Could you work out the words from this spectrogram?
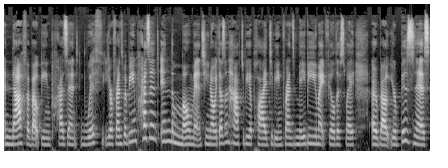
enough about being present with your friends but being present in the moment. You know, it doesn't have to be applied to being friends. Maybe you might feel this way about your business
